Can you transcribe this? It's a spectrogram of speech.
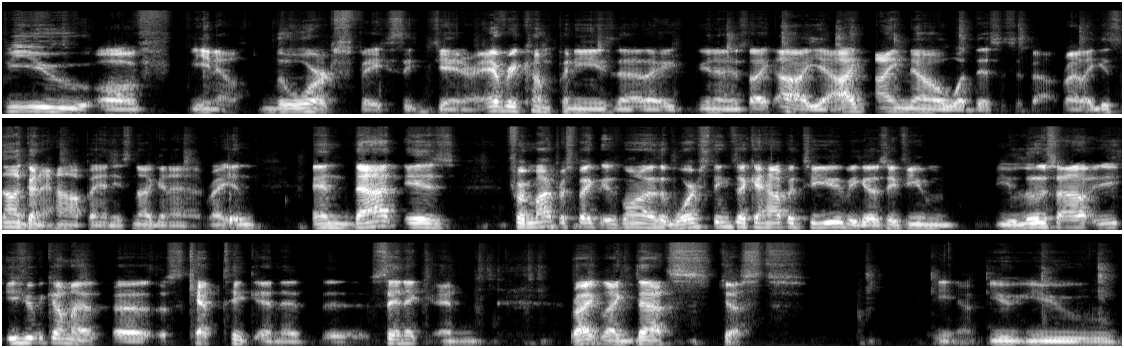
view of you know the workspace in general. Every company is that like you know it's like oh yeah i i know what this is about right? Like it's not gonna happen it's not gonna right? And and that is from my perspective is one of the worst things that can happen to you because if you you lose out if you become a, a, a skeptic and a, a, cynic and right like that's just you know you you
